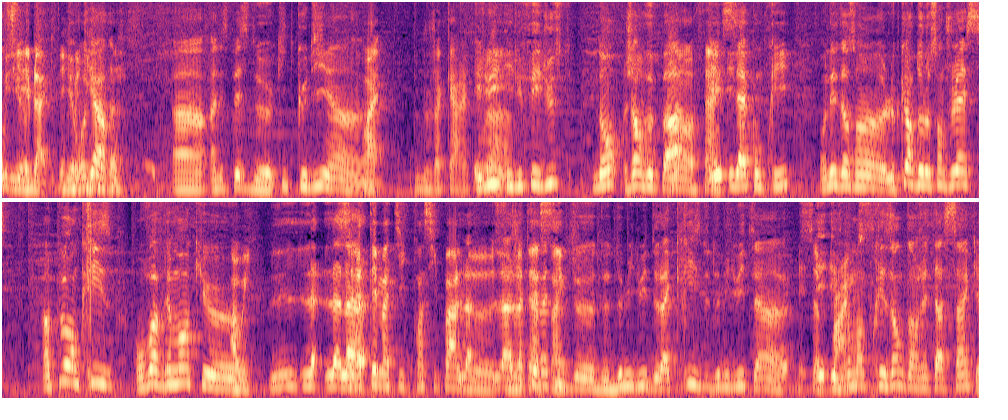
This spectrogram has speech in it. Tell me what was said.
plus, il regarde un, un espèce de kit Cudi hein, Ouais, tout le jacquard et tout. et lui là. il lui fait juste non j'en veux pas No, et il a compris. On est dans un, le cœur de Los Angeles, un peu en crise. On voit vraiment que Ah oui. la, la- C'est la- la thématique principale de la- ce la GTA thématique 5. de, de 2008, de la crise de 2008, hein, est- vraiment présente dans GTA 5.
